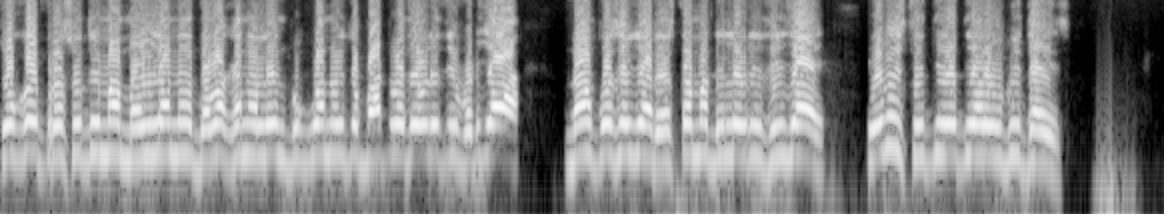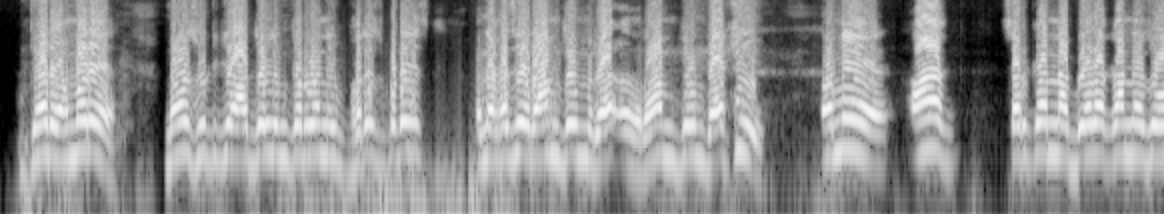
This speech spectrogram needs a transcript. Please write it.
જો કોઈ પ્રસૂતિમાં મહિલાને દવાખાને લઈને ભૂકવાનું હોય તો બાટવા દેવડીથી વડિયા ન પહોંચી ગયા રસ્તામાં ડિલિવરી થઈ જાય. એવી સ્થિતિ અત્યારે ઊભી થઈ ત્યારે અમારે ન છૂટકી આંદોલન કરવાની ફરજ પડી અને આજે રામધૂમ રામધૂમ રાખી અને આ સરકારના બેરાકાને જો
